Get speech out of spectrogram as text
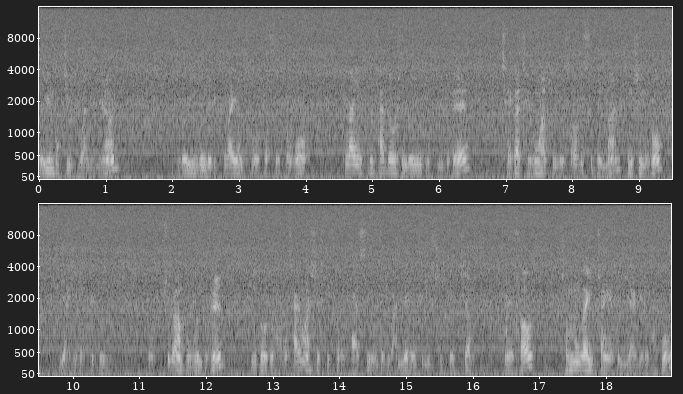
노인복지기관이면 노인분들이 클라이언트로 오셨을 거고 클라이언트로 찾아오신 노인분들의 제가 제공할 수 있는 서비스들만 중심으로 이야기를 드리는 거죠. 또 필요한 부분들을 유도도 하고 사용하실 수 있도록 말씀을 드리고 안내를 드릴 수 있겠죠. 그래서 전문가 입장에서 이야기를 하고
